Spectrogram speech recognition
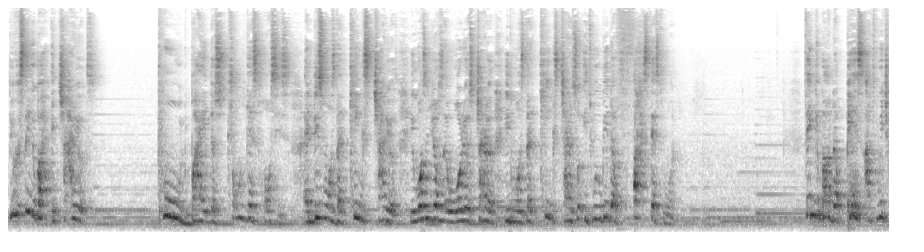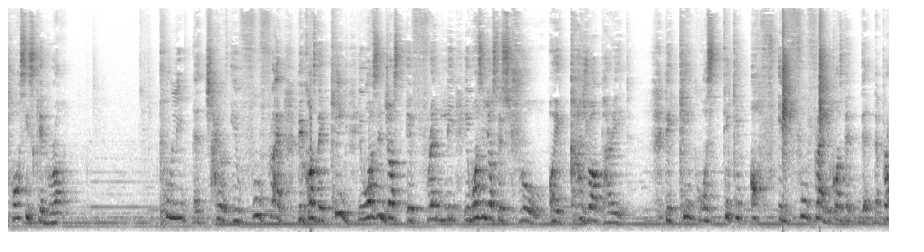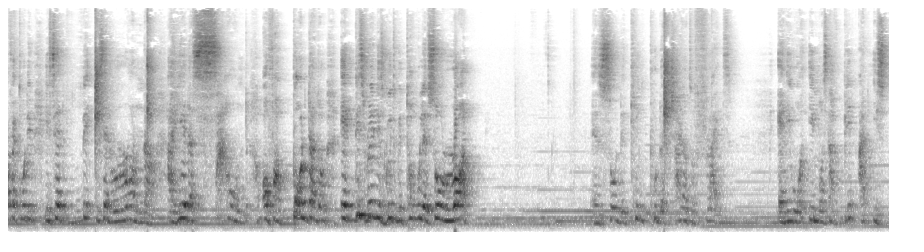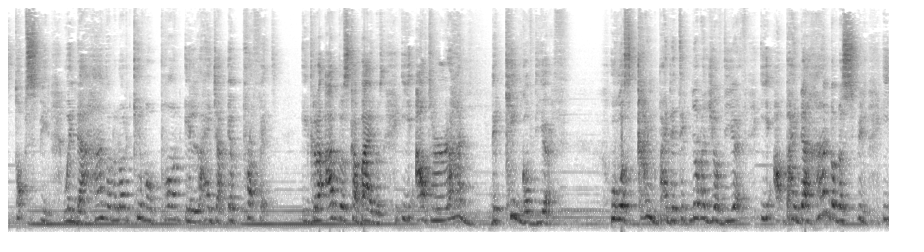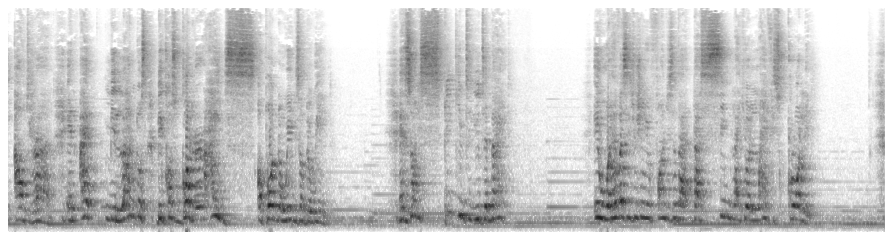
Because think about a chariot pulled by the strongest horses. And this was the king's chariot. It wasn't just a warrior's chariot, it was the king's chariot. So it will be the fastest one. Think about the pace at which horses can run. Pulling the chariot in full flight because the king, it wasn't just a friendly, it wasn't just a stroll or a casual parade. The king was taking off in full flight because the, the, the, prophet told him, he said, he said, run now. I hear the sound of abundance. And this rain is going to be turbulent, so run. And so the king put the chariot to flight. And he, was, he must have been at his top speed when the hand of the Lord came upon Elijah, a prophet. He outran the king of the earth who was carried by the technology of the earth. He, by the hand of the Spirit, he outran. And I, Milandos, because God rides upon the wings of the wind. And so I'm speaking to you tonight. In whatever situation you find yourself that, that seemed like your life is crawling.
